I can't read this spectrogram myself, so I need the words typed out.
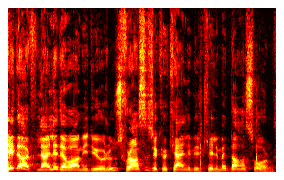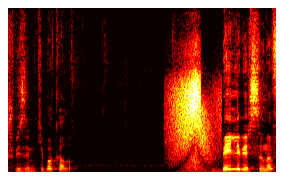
7 harflerle devam ediyoruz. Fransızca kökenli bir kelime daha sormuş bizimki. Bakalım. Belli bir sınıf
